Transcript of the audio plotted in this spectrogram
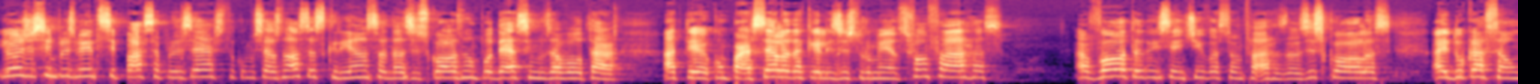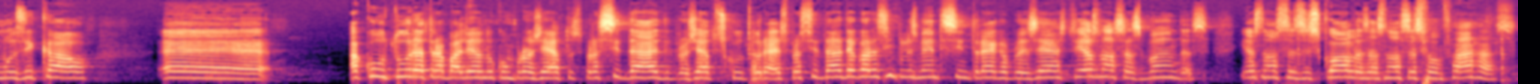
E hoje simplesmente se passa para o Exército como se as nossas crianças nas escolas não pudéssemos a voltar a ter com parcela daqueles instrumentos fanfarras, a volta do incentivo às fanfarras nas escolas, a educação musical, é, a cultura trabalhando com projetos para a cidade, projetos culturais para a cidade, agora simplesmente se entrega para o Exército, e as nossas bandas, e as nossas escolas, as nossas fanfarras.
